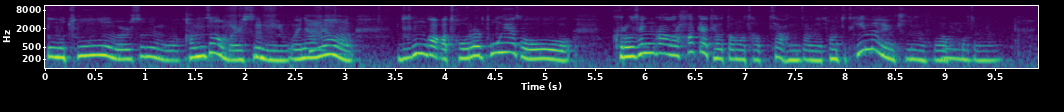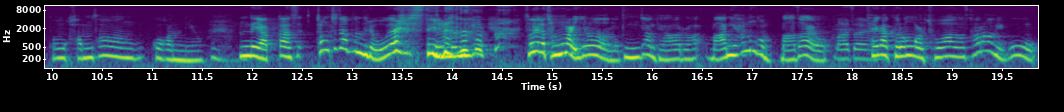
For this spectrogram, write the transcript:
너무 좋은 말씀인 것 같아요. 감사한 말씀이에요. 왜냐면 누군가가 저를 통해서 그런 생각을 하게 되었던 것 자체가 굉장히 저한테 힘을 주는 것 같거든요. 너무 감사한 것 같네요. 음. 근데 약간 스- 청취자분들이 오해하실 수도 있는 게 저희가 정말 이런 진지한 대화를 하- 많이 하는 건 맞아요. 맞아요. 제가 그런 걸 좋아하는 사람이고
